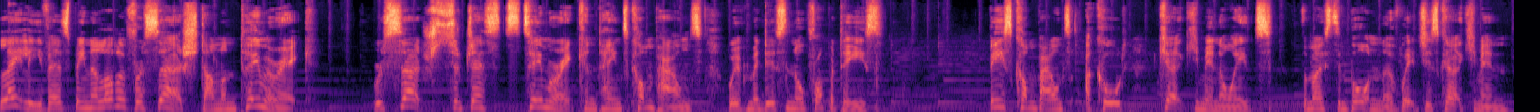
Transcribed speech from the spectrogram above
Lately, there's been a lot of research done on turmeric. Research suggests turmeric contains compounds with medicinal properties. These compounds are called curcuminoids, the most important of which is curcumin.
